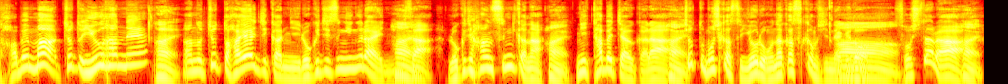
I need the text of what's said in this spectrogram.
食べまあちょっと夕飯ね。はい。あのちょっと早い時間に6時過ぎぐらいにさは6時半過ぎかなはい。に食べちゃうかはい。らちょっともしかすると夜お腹すくかもしれないけあどー。そしたはい。ら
